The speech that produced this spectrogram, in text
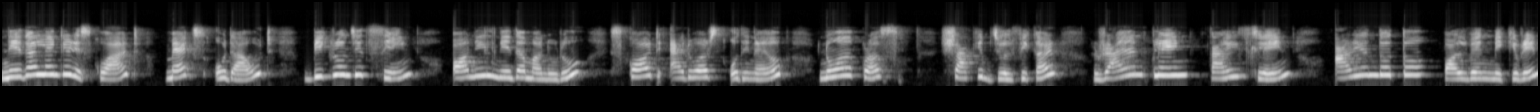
নেদারল্যান্ডের squad Max O'Dowd, Vikramjit Singh, Anil Nidamanuru, Scott Edwards অধিনায়ক Noah Croes, Saqib Zulfiqar, Ryan Klein, Kyle Klein, Aryan Dutt Paul van Meekeren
